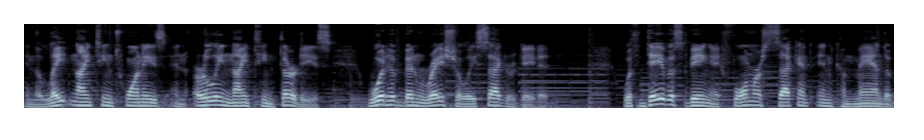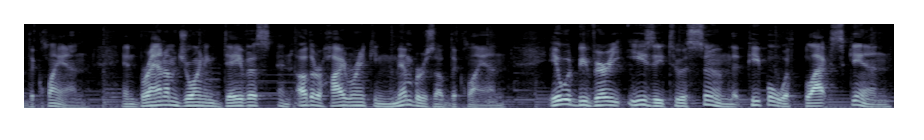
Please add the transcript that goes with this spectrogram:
in the late 1920s and early 1930s would have been racially segregated. With Davis being a former second in command of the Klan, and Branham joining Davis and other high ranking members of the Klan, it would be very easy to assume that people with black skin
